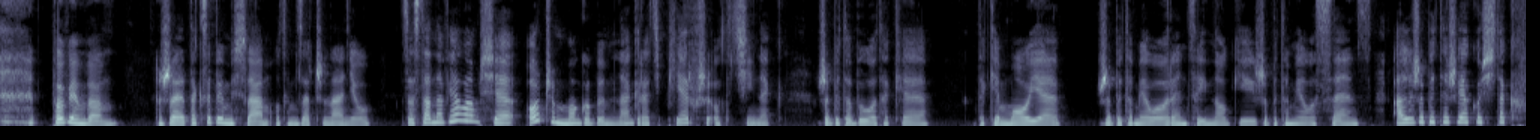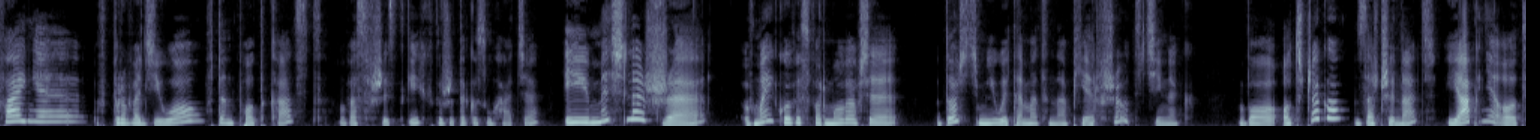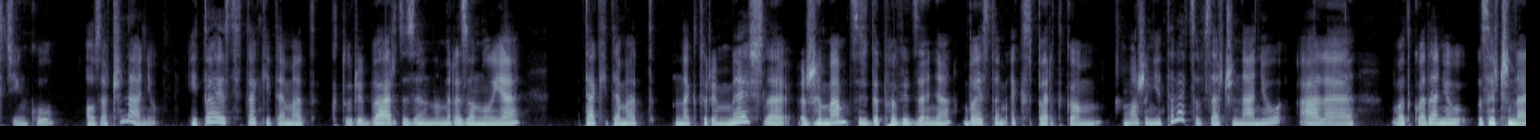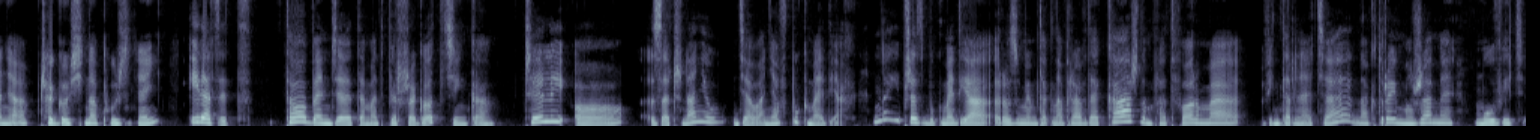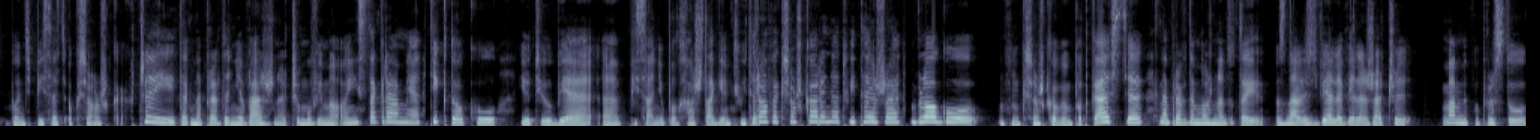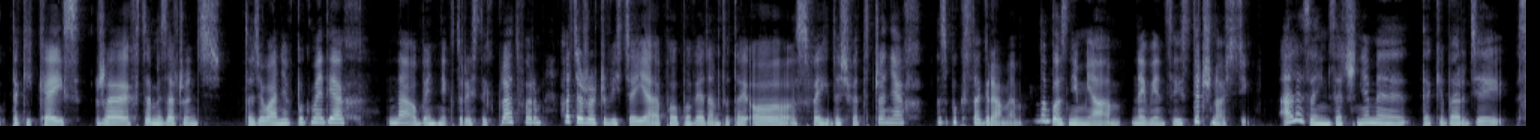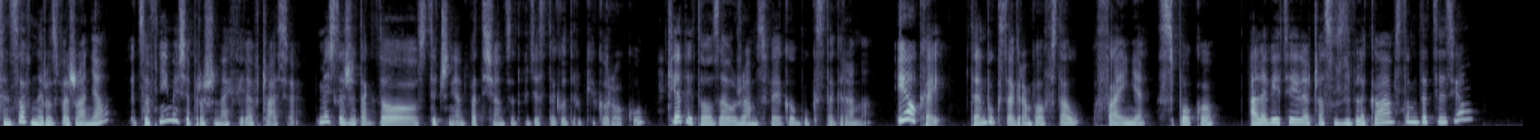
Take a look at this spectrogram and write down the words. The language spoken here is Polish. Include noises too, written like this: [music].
[laughs] powiem Wam, że tak sobie myślałam o tym zaczynaniu. Zastanawiałam się, o czym mogłabym nagrać pierwszy odcinek, żeby to było takie, takie moje, żeby to miało ręce i nogi, żeby to miało sens, ale żeby też jakoś tak fajnie wprowadziło w ten podcast Was wszystkich, którzy tego słuchacie. I myślę, że w mojej głowie sformułował się dość miły temat na pierwszy odcinek, bo od czego zaczynać, jak nie o odcinku o zaczynaniu. I to jest taki temat, który bardzo ze mną rezonuje, taki temat, na którym myślę, że mam coś do powiedzenia, bo jestem ekspertką, może nie tyle co w zaczynaniu, ale w odkładaniu zaczynania czegoś na później. I that's it. To będzie temat pierwszego odcinka, czyli o zaczynaniu działania w bookmediach. No i przez bookmedia rozumiem tak naprawdę każdą platformę w internecie, na której możemy mówić bądź pisać o książkach. Czyli tak naprawdę nieważne, czy mówimy o Instagramie, TikToku, YouTubie, e, pisaniu pod hashtagiem Twitterowe książkary na Twitterze, blogu, [laughs] książkowym podcaście. Tak naprawdę można tutaj znaleźć wiele, wiele rzeczy. Mamy po prostu taki case, że chcemy zacząć to działanie w bookmediach, na obojętnie której z tych platform, chociaż oczywiście ja poopowiadam tutaj o swoich doświadczeniach z Bookstagramem, no bo z nim miałam najwięcej styczności. Ale zanim zaczniemy takie bardziej sensowne rozważania, cofnijmy się proszę na chwilę w czasie. Myślę, że tak do stycznia 2022 roku, kiedy to założyłam swojego Bookstagrama. I okej, okay, ten Bookstagram powstał, fajnie, spoko, ale wiecie ile czasu zwlekałam z tą decyzją?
